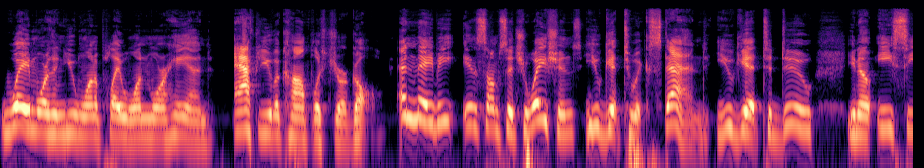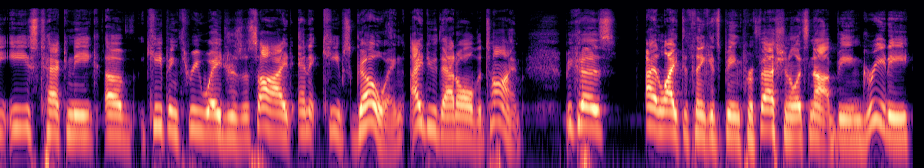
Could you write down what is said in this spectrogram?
way more than you want to play one more hand after you've accomplished your goal. And maybe in some situations, you get to extend. You get to do, you know, ECE's technique of keeping three wagers aside and it keeps going. I do that all the time because I like to think it's being professional. It's not being greedy,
